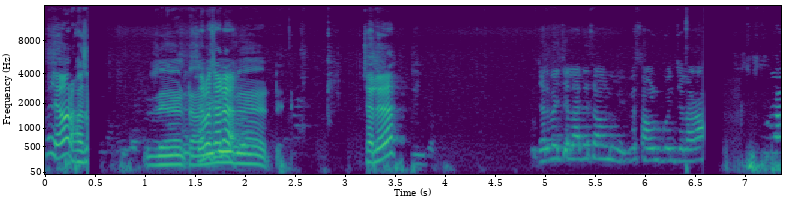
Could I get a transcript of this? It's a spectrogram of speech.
यार हंस चलो चले। चले। चल भाई चला दे साउंड में साउंड कौन चला रहा पूरा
